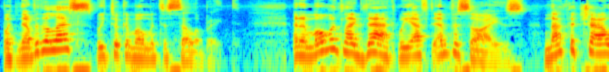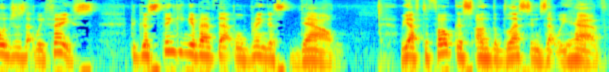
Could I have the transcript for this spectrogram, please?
But nevertheless, we took a moment to celebrate. And a moment like that, we have to emphasize not the challenges that we face, because thinking about that will bring us down. We have to focus on the blessings that we have,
